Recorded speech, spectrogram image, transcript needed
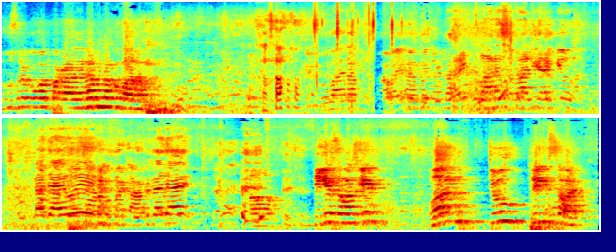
दूसरे को मत पकड़ा देना अपना गुब्बारा हाँ, ठीक है समझ गए? वन टू थ्री स्टार्ट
